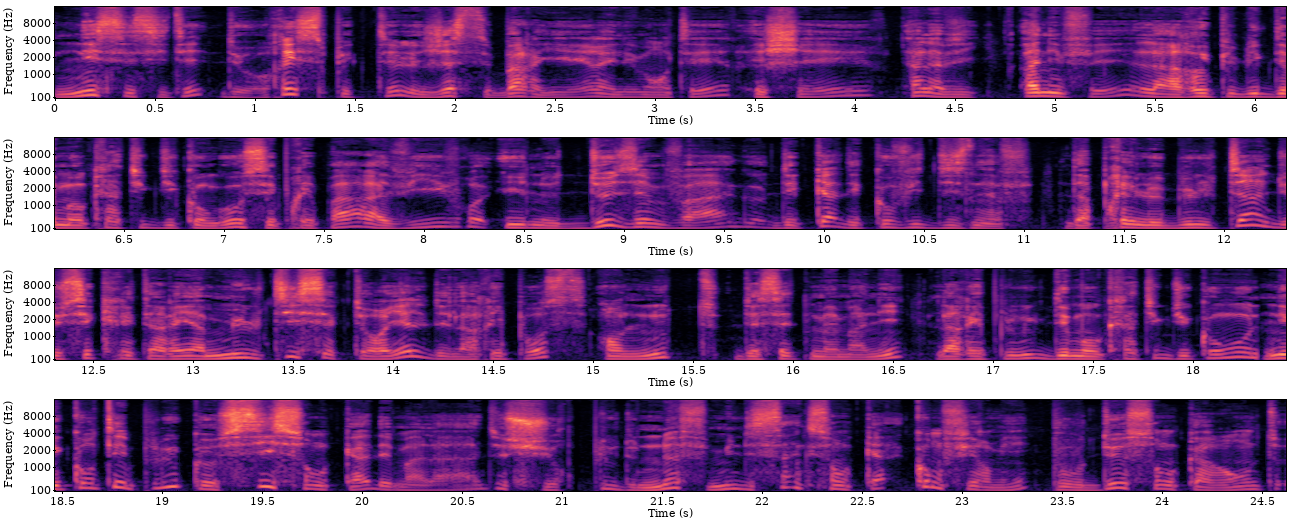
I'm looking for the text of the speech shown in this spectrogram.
nécessité de respecter le geste barrière élémentaire et cher à la vie. En effet, la République démocratique du Congo se prépare à vivre une deuxième vague des cas de Covid-19. D'après le bulletin du secrétariat multisectoriel de la riposte en août de cette même année, la République démocratique du Congo n'est comptait plus que 600 cas de malades sur plus de 9500 cas confirmés pour 240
